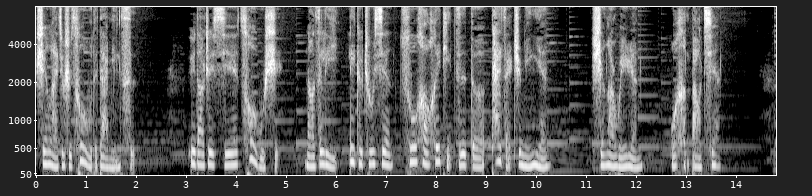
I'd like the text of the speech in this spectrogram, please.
生来就是错误的代名词。遇到这些错误时，脑子里立刻出现粗号黑体字的太宰治名言：“生而为人，我很抱歉。”《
